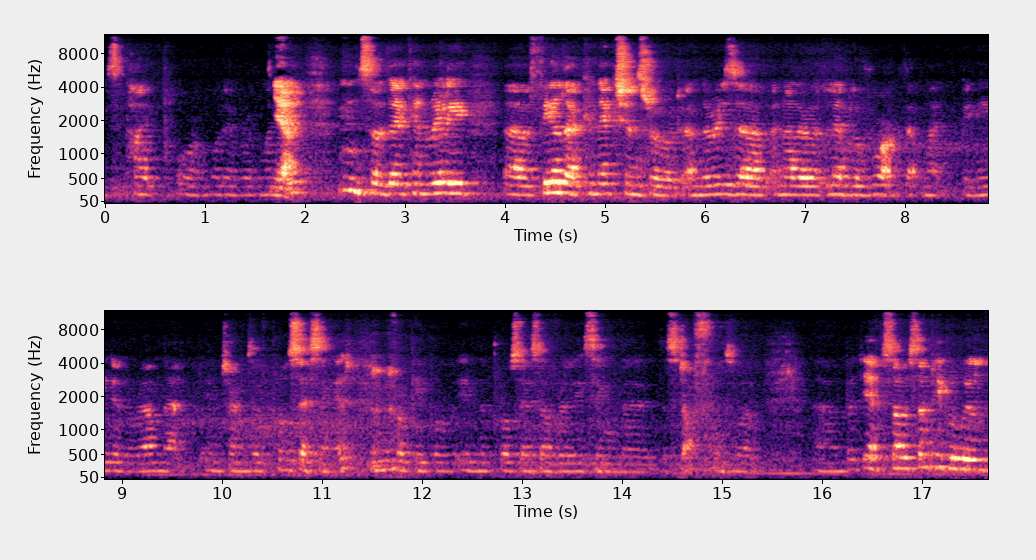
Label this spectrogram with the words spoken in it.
his pipe, or whatever it might Yeah. be. So they can really uh, feel that connection through it, and there is a, another level of work that might be needed around that in terms of processing it Mhm. for people in the process of releasing the, the stuff as well. Um, but yeah, so some people will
